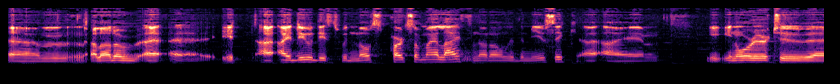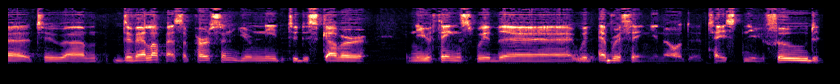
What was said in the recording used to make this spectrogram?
Um, a lot of uh, uh it. I, I, do this with most parts of my life, not only the music. I, I am, in order to uh, to um, develop as a person, you need to discover new things with with everything. You know, taste new food,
